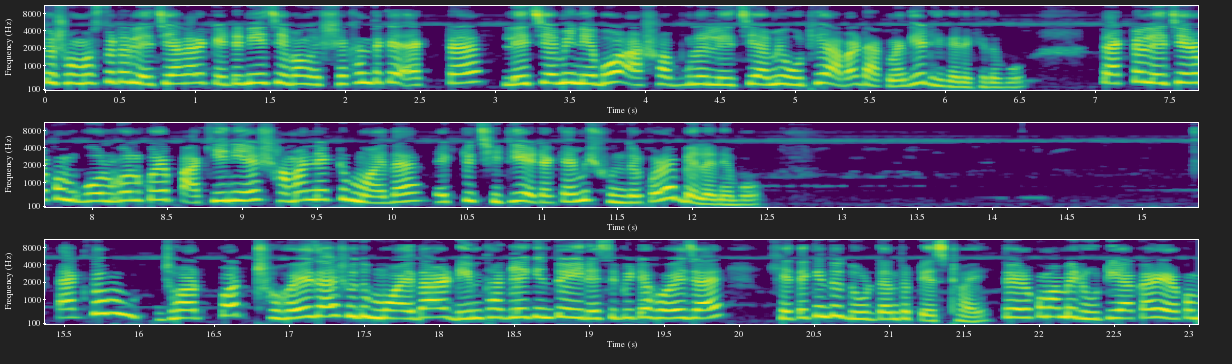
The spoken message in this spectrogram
তো সমস্তটা লেচি আকারে কেটে নিয়েছি এবং সেখান থেকে একটা লেচি আমি নেব আর সবগুলো লেচি আমি উঠিয়ে আবার ঢাকনা দিয়ে ঢেকে রেখে দেবো। তো একটা লেচি এরকম গোল গোল করে পাকিয়ে নিয়ে সামান্য একটু ময়দা একটু ছিটিয়ে এটাকে আমি সুন্দর করে বেলে নেব। একদম ঝটপট হয়ে যায়। শুধু ময়দা আর ডিম থাকলেই কিন্তু এই রেসিপিটা হয়ে যায়। খেতে কিন্তু দুর্দান্ত টেস্ট হয়। তো এরকম আমি রুটি আকারে এরকম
